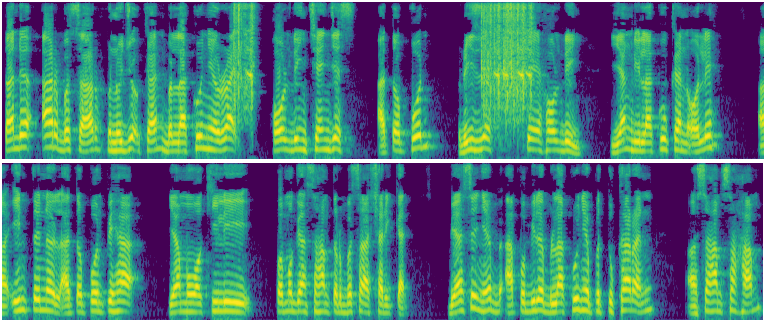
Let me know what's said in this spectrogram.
Tanda R besar menunjukkan berlakunya right holding changes ataupun reserve shareholding yang dilakukan oleh uh, internal ataupun pihak yang mewakili pemegang saham terbesar syarikat. Biasanya apabila berlakunya pertukaran uh, saham-saham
